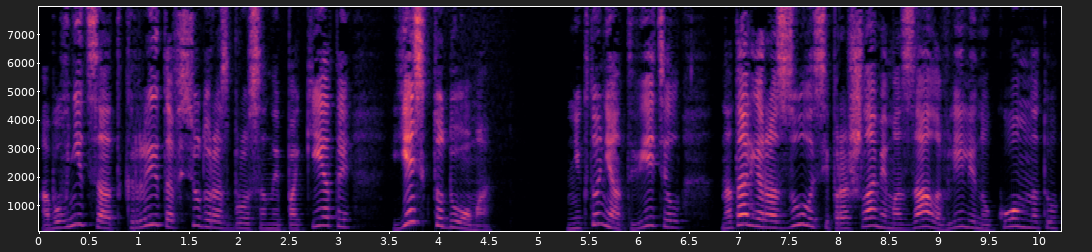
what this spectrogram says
Обувница открыта, всюду разбросаны пакеты. «Есть кто дома?» Никто не ответил, Наталья разулась и прошла мимо зала в Лилину комнату.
